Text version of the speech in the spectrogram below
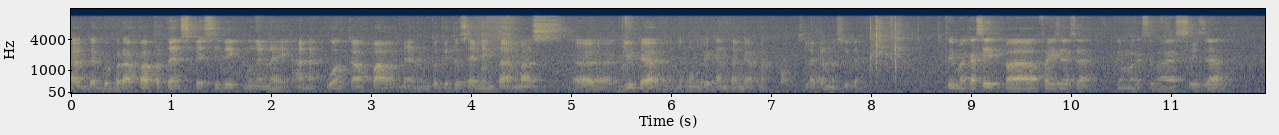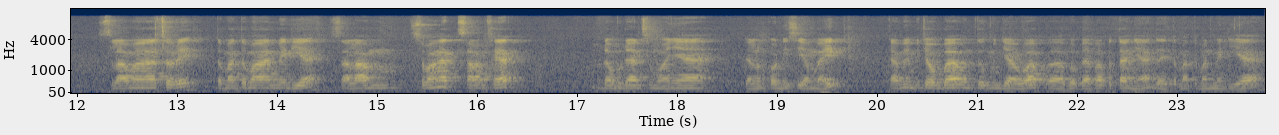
ada beberapa pertanyaan spesifik mengenai anak buah kapal dan untuk itu saya minta Mas uh, Yuda untuk memberikan tanggapan. Silakan Mas Yuda. Terima kasih Pak Faizaza, terima kasih Mas Rizal. Selamat sore teman-teman media, salam semangat, salam sehat. Mudah-mudahan semuanya dalam kondisi yang baik. Kami mencoba untuk menjawab uh, beberapa pertanyaan dari teman-teman media.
